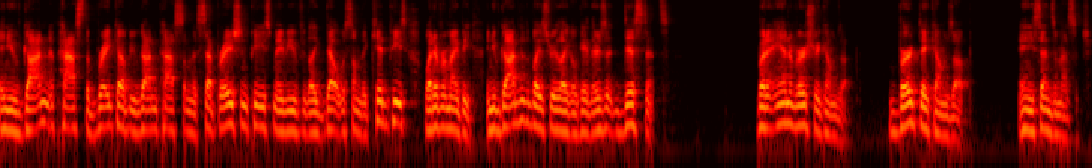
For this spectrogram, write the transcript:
And you've gotten past the breakup. You've gotten past some of the separation piece. Maybe you've like dealt with some of the kid piece, whatever it might be. And you've gotten to the place where you're like, okay, there's a distance. But an anniversary comes up, birthday comes up, and he sends a message.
